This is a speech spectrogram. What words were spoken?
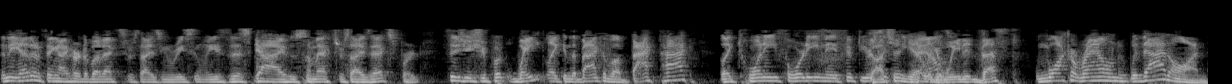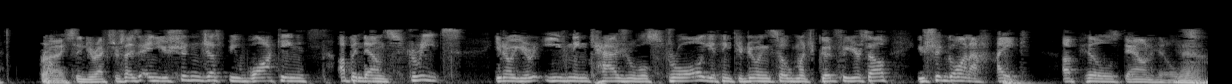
And the other thing I heard about exercising recently is this guy who's some exercise expert says you should put weight like in the back of a backpack, like 20, 40, maybe 50 or Gotcha. 60 Yeah, pounds, like a weighted vest. and walk around with that on. Right. In your exercise. And you shouldn't just be walking up and down streets, you know, your evening casual stroll. You think you're doing so much good for yourself. You should go on a hike up hills, down hills. Yeah.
